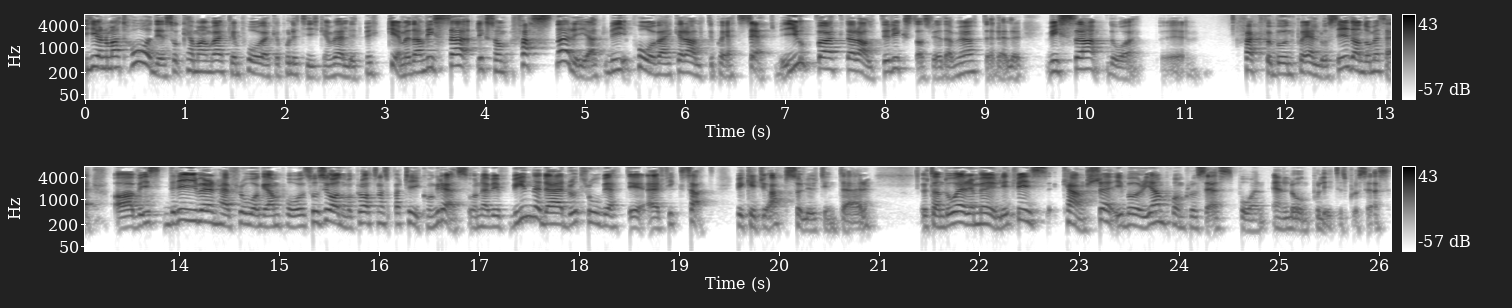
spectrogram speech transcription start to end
genom att ha det så kan man verkligen påverka politiken väldigt mycket. Medan vissa liksom fastnar i att vi påverkar alltid på ett sätt. Vi uppvaktar alltid riksdagsledamöter eller vissa då eh, fackförbund på LO-sidan, de är så här, ja vi driver den här frågan på Socialdemokraternas partikongress och när vi vinner där då tror vi att det är fixat, vilket ju absolut inte är. Utan då är det möjligtvis kanske i början på en process, på en, en lång politisk process.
